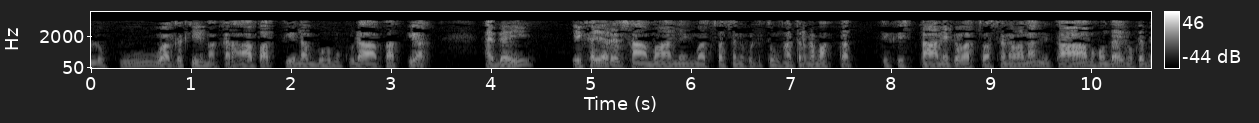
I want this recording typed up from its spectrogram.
ලොකු වගකීමක්. අර ආපත්‍ය නම් බොහොම කුඩා ආපත්‍යක්. හැබැයි ඒකයි අර සාමාන්‍යයෙන් වස් වසනකොට 3 4 නමක්වත් එක ස්ථානයක වස් වසනවා නම් ඉතාම හොඳයි. මොකද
